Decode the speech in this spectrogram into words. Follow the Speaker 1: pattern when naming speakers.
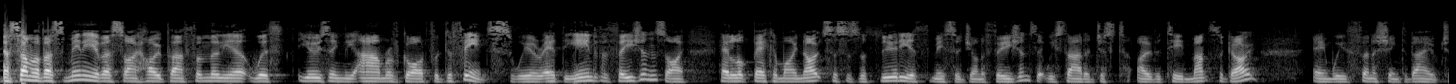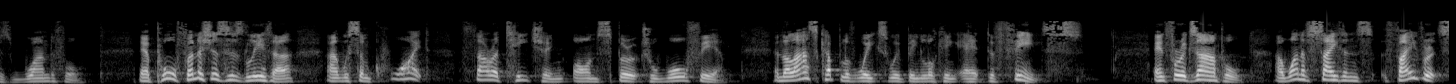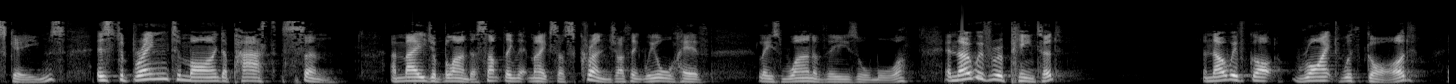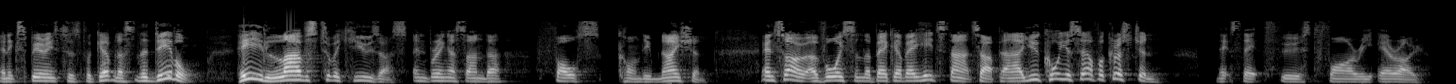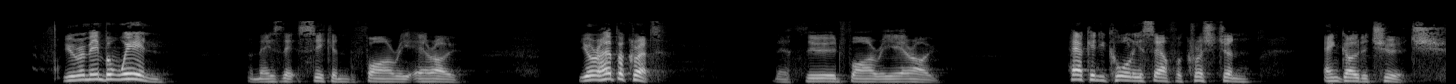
Speaker 1: Now some of us, many of us I hope are familiar with using the armour of God for defence. We're at the end of Ephesians. I had a look back at my notes. This is the 30th message on Ephesians that we started just over 10 months ago and we're finishing today, which is wonderful. Now Paul finishes his letter uh, with some quite thorough teaching on spiritual warfare. In the last couple of weeks we've been looking at defence. And for example, uh, one of Satan's favourite schemes is to bring to mind a past sin, a major blunder, something that makes us cringe. I think we all have at least one of these or more. And though we've repented, and though we've got right with God and experienced His forgiveness, the devil, he loves to accuse us and bring us under false condemnation. And so a voice in the back of our head starts up, uh, you call yourself a Christian. That's that first fiery arrow. You remember when? And there's that second fiery arrow. You're a hypocrite. The third fiery arrow. How can you call yourself a Christian and go to church?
